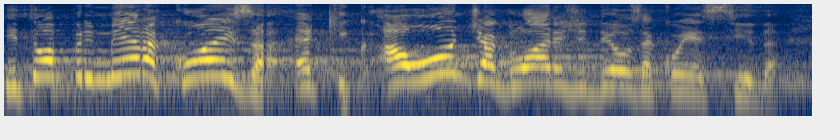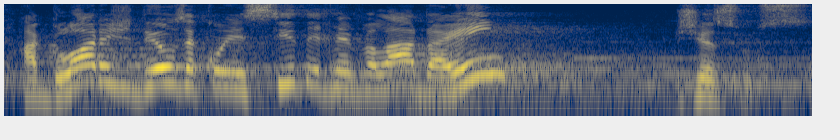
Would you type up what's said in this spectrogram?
Então, a primeira coisa é que aonde a glória de Deus é conhecida? A glória de Deus é conhecida e revelada em Jesus.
